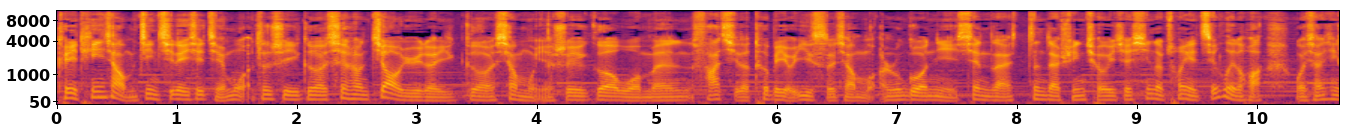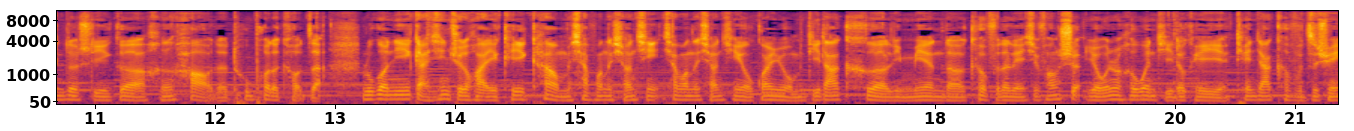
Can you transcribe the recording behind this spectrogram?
可以听一下我们近期的一些节目。这是一个线上教育的一个项目，也是一个我们发起的特别有意思的项目。如果你现在正在寻求一些新的创业机会的话，我相信这是一个很好的突破的口子。如果你感兴趣的话，也可以看我们下方的详情，下方的详情有关。关于我们滴答课里面的客服的联系方式，有任何问题都可以添加客服咨询。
